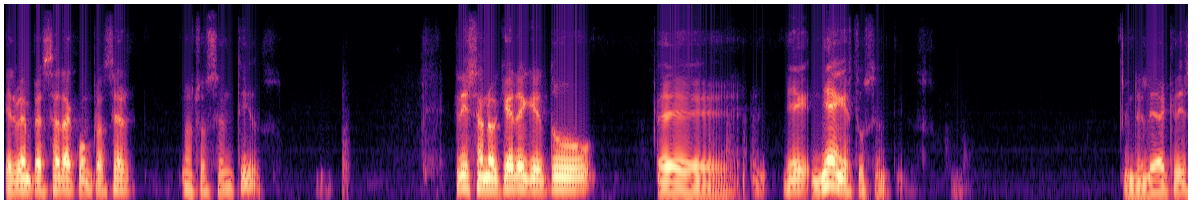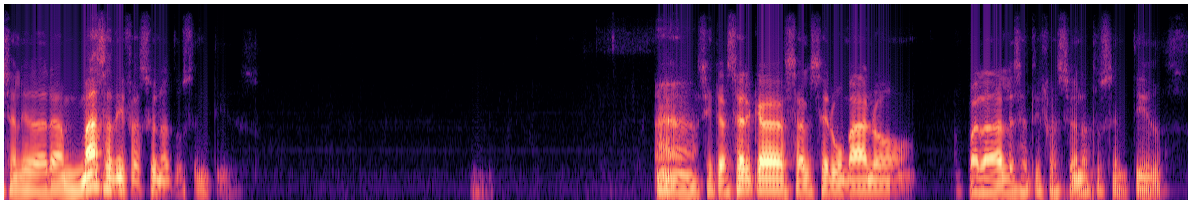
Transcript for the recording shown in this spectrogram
Él va a empezar a complacer nuestros sentidos. Krishna no quiere que tú eh, niegues tus sentidos. En realidad Krishna le dará más satisfacción a tus sentidos. Si te acercas al ser humano para darle satisfacción a tus sentidos,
